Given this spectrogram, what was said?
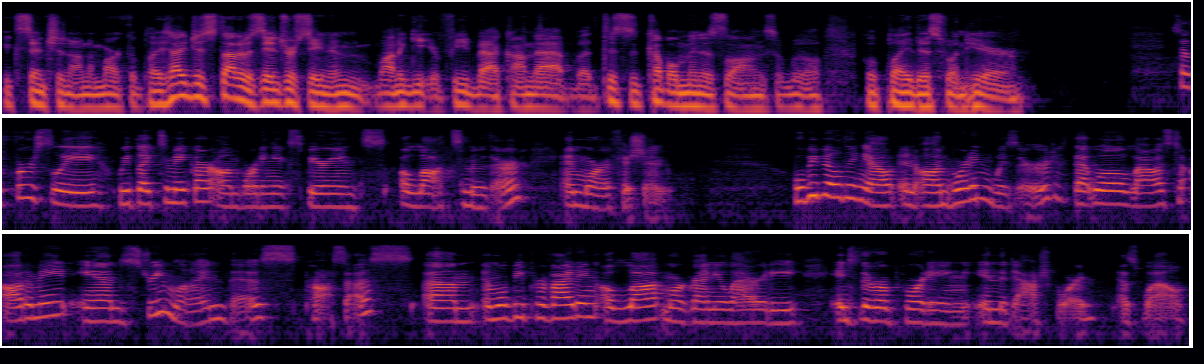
extension on the marketplace. I just thought it was interesting and want to get your feedback on that. But this is a couple minutes long, so we'll we'll play this one here. So, firstly, we'd like to make our onboarding experience a lot smoother and more efficient. We'll be building out an onboarding wizard that will allow us to automate and streamline this process. Um, and we'll be providing a lot more granularity into the reporting in the dashboard as well.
